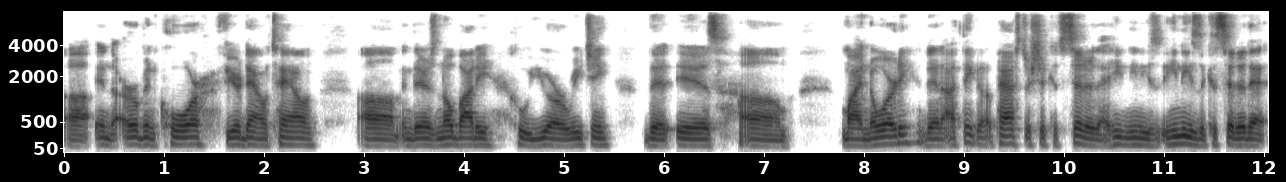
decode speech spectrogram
uh, in the urban core, if you're downtown, um, and there's nobody who you are reaching that is um, minority, then I think a pastor should consider that. He needs he needs to consider that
